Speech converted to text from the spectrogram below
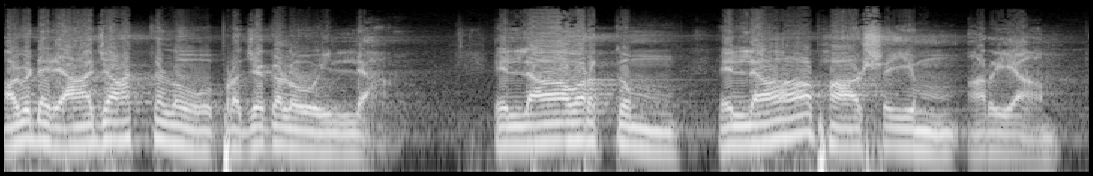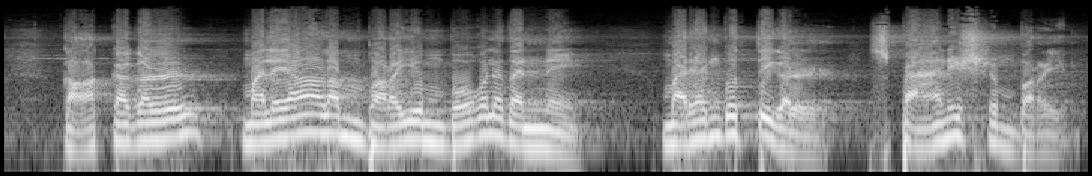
അവിടെ രാജാക്കളോ പ്രജകളോ ഇല്ല. എല്ലാവർക്കും എല്ലാ ഭാഷയും അറിയാം. കാക്കകൾ മലയാളം പറയും പോലെ തന്നെ മരംകുത്തികൾ സ്പാനിഷും പറയും.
